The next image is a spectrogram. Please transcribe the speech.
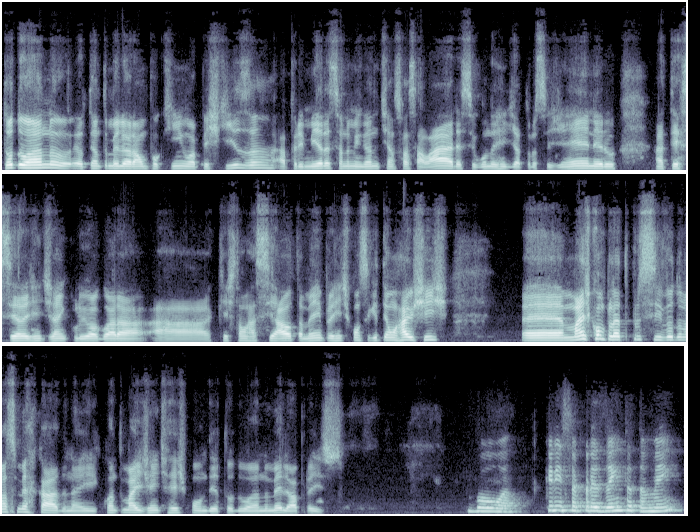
Todo ano eu tento melhorar um pouquinho a pesquisa. A primeira, se eu não me engano, tinha só salário, a segunda a gente já trouxe gênero, a terceira a gente já incluiu agora a questão racial também, para a gente conseguir ter um raio-x é, mais completo possível do nosso mercado, né? E quanto mais gente responder todo ano, melhor para isso. Boa. Cris, se apresenta também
